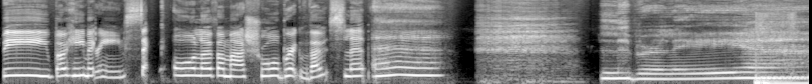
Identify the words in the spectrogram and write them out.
be bohemian green. Sick all over my Swarbrick vote slip. Ah, liberally. Ah.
